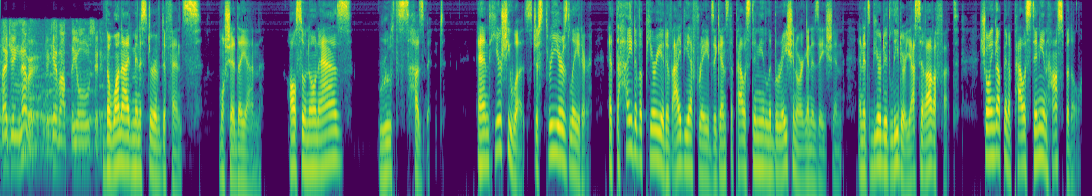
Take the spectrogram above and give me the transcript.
pledging never to give up the old city. The one eyed Minister of Defense, Moshe Dayan, also known as Ruth's husband. And here she was, just three years later, at the height of a period of IDF raids against the Palestinian Liberation Organization and its bearded leader, Yasser Arafat, showing up in a Palestinian hospital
